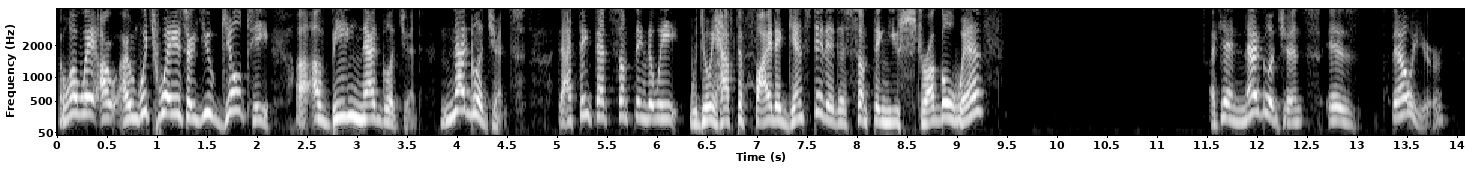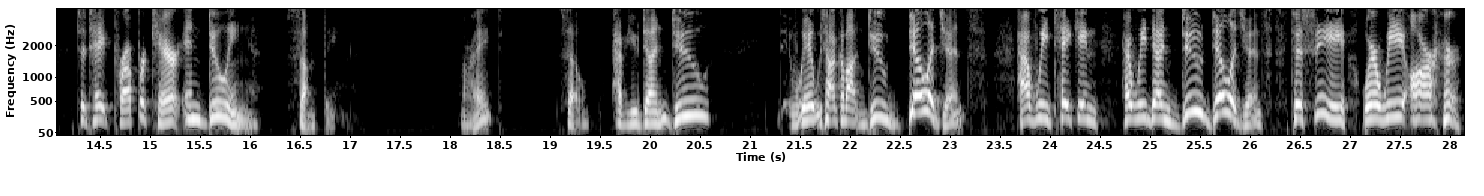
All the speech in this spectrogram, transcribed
In what way are, in which ways are you guilty uh, of being negligent? Negligence. I think that's something that we, do we have to fight against it? It is something you struggle with. Again, negligence is failure to take proper care in doing something. All right. So have you done due? We talk about due diligence. Have we taken, have we done due diligence to see where we are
